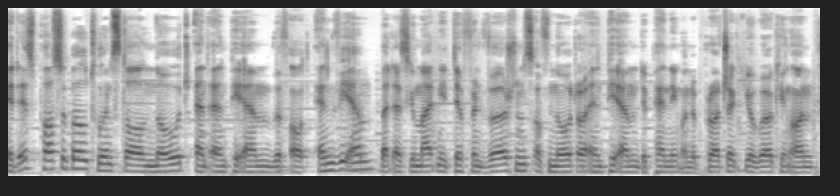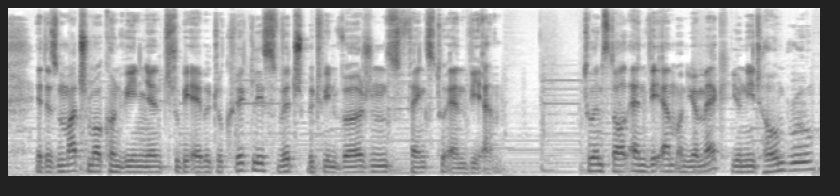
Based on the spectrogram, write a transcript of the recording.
It is possible to install Node and NPM without NVM, but as you might need different versions of Node or NPM depending on the project you're working on, it is much more convenient to be able to quickly switch between versions thanks to NVM. To install NVM on your Mac, you need Homebrew,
